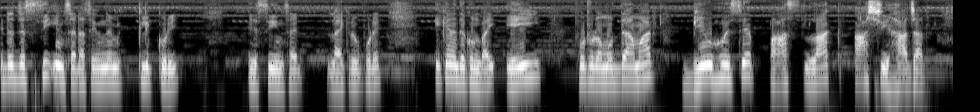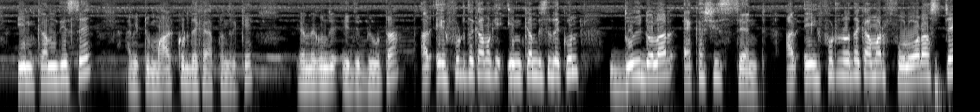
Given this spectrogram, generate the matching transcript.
এটা যে সি ইনসাইড আছে কিন্তু আমি ক্লিক করি। এই সি ইনসাইড লাইকের উপরে। এখানে দেখুন ভাই, এই ফটোটার মধ্যে আমার ভিউ হয়েছে পাঁচ লাখ আশি হাজার। ইনকাম দিছে। আমি একটু মার্ক করে দেখাই আপনাদেরকে। এখানে দেখুন যে এই যে ভিউটা। আর এই ফটো থেকে আমাকে ইনকাম দিচ্ছে দেখুন দুই ডলার একাশি সেন্ট আর এই ফটোটা থেকে আমার ফলোয়ার আসছে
